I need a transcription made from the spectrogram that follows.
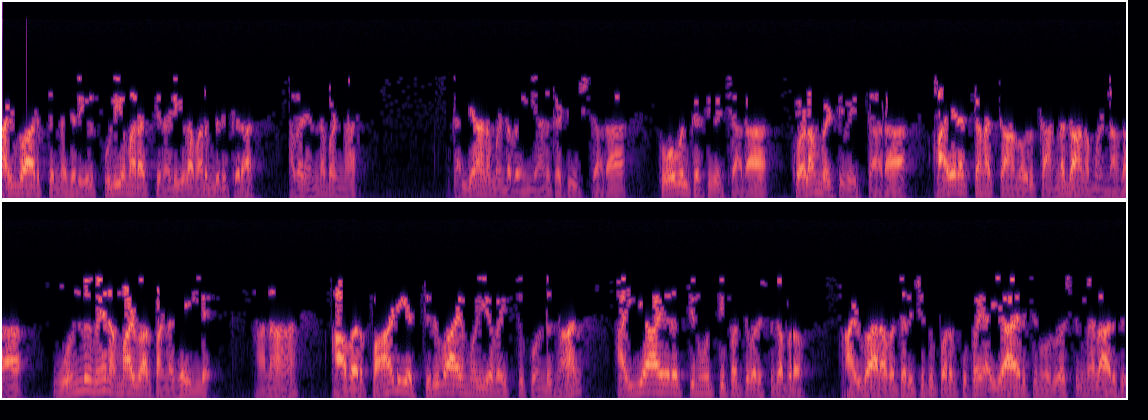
ஆழ்வார் திருநகரியில் புளிய மரத்தின் அடியில் அமர்ந்திருக்கிறார். அவர் என்ன பண்ணார்? கல்யாண மண்டபம் எங்கேயானு கட்டி வச்சாரா கோவில் கட்டி வச்சாரா? குளம் வெட்டி வைத்தாரா? ஆயிரக்கணக்கானோருக்கு அன்னதானம் பண்ணாரா? ஒண்ணுமே நம்மாழ்வார் பண்ணதே இல்லை. ஆனா அவர் பாடிய திருவாய்மொழியை வைத்துக் கொண்டுதான் ஐயாயிரத்தி நூத்தி பத்து வருஷத்துக்கு அப்புறம் ஆழ்வார் அவதரிச்சுட்டு பிறப்பு போய் ஐயாயிரத்தி நூறு வருஷத்துக்கு மேல ஆகுது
